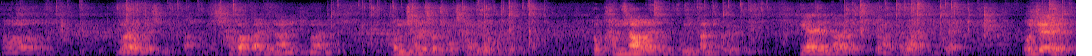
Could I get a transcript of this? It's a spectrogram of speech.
어 뭐라고 그랬습니까? 사과까지는 아니지만 검찰에서 조사하기로 어렵고 또 감사원에서 독립감찰을 해야 된다고 주장을 해왔는데 어제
